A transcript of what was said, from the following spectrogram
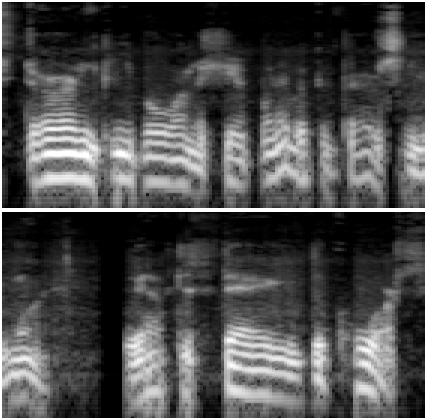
stern people on the ship, whatever comparison you want. We have to stay the course.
